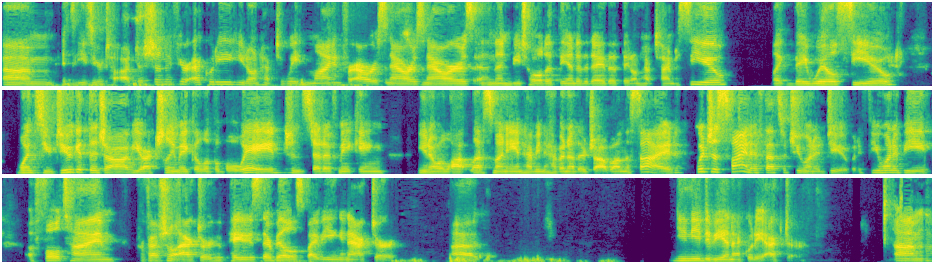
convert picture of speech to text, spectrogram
um, it's easier to audition if you're equity. You don't have to wait in line for hours and hours and hours, and then be told at the end of the day that they don't have time to see you. Like they will see you once you do get the job, you actually make a livable wage instead of making, you know a lot less money and having to have another job on the side which is fine if that's what you want to do but if you want to be a full-time professional actor who pays their bills by being an actor uh, you need to be an equity actor. Um,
